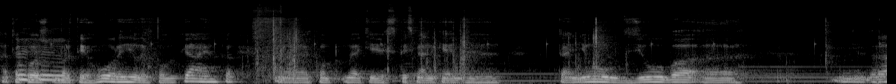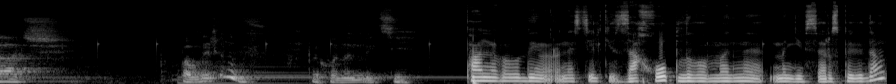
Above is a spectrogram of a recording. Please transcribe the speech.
а також брати Горені, Левко Лук'яненко, е, комп- письменники е, Танюк, Дзюба, е, Драч, Павличка, ну, приходили митці. Пане Володимире настільки захопливо мене, мені все розповідав,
